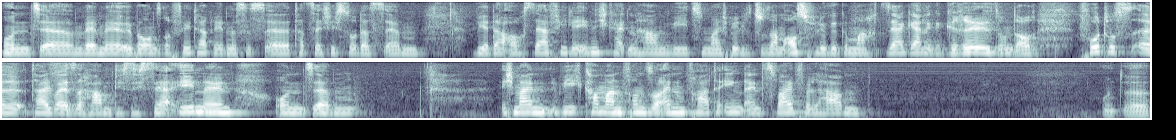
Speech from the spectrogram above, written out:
Und äh, wenn wir über unsere Väter reden, ist es äh, tatsächlich so, dass ähm, wir da auch sehr viele Ähnlichkeiten haben, wie zum Beispiel zusammen Ausflüge gemacht, sehr gerne gegrillt und auch Fotos äh, teilweise haben, die sich sehr ähneln. Und ähm, ich meine, wie kann man von so einem Vater irgendeinen Zweifel haben? Und äh,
